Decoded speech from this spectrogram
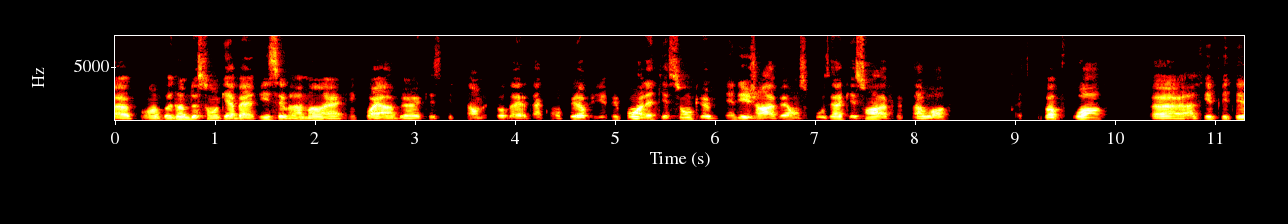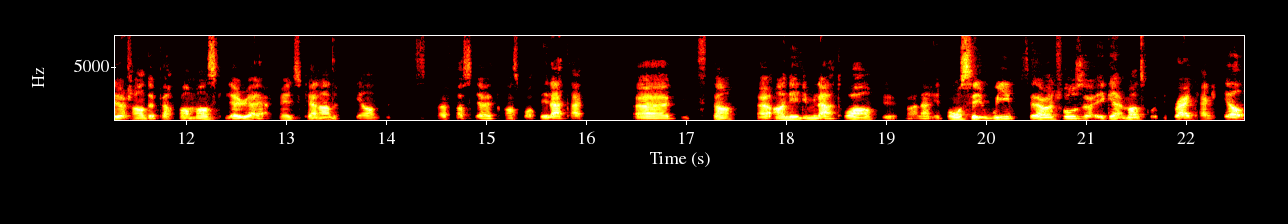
Euh, pour un bonhomme de son gabarit, c'est vraiment incroyable ce qu'il est en mesure d'accomplir. Puis il répond à la question que bien des gens avaient. On se posait la question à la fin de savoir est-ce qu'il va pouvoir euh, répéter le genre de performance qu'il a eu à la fin du calendrier en 2019 lorsqu'il avait transporté l'attaque euh, des Titans euh, en éliminatoire. Ben, la réponse est oui. C'est la même chose également du côté de Brian Tannehill.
